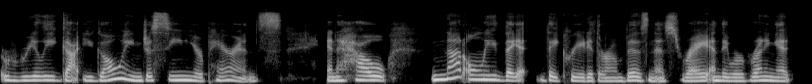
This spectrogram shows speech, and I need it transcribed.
really got you going, just seeing your parents and how not only they they created their own business right and they were running it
